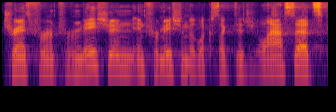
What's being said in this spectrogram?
transfer information, information that looks like digital assets,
